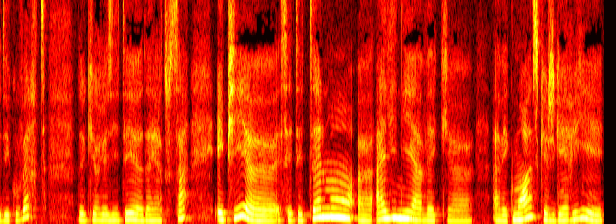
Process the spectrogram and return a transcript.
découverte de curiosité euh, derrière tout ça. Et puis, euh, c'était tellement euh, aligné avec, avec moi, ce que je guéris et,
